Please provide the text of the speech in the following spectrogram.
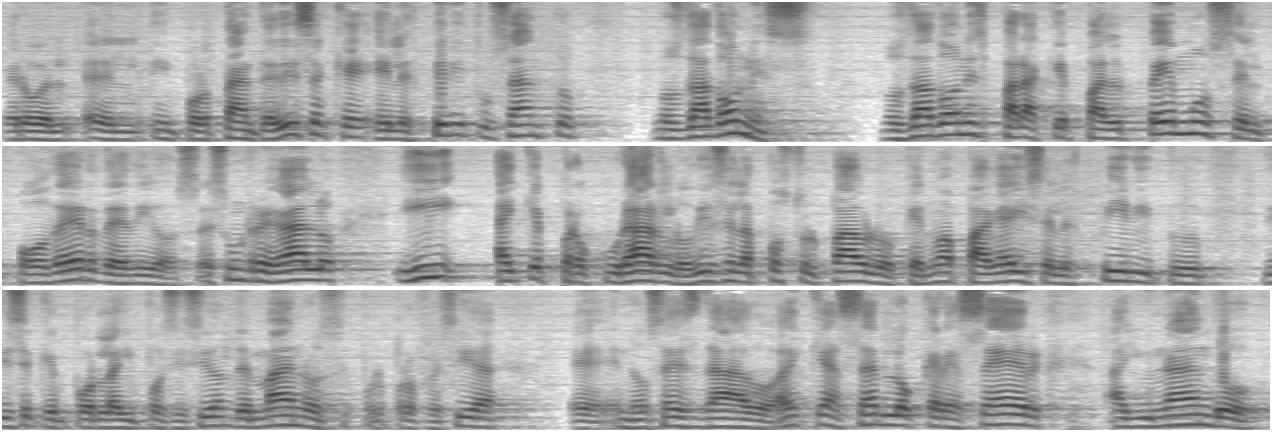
pero el, importante, dice que el Espíritu Santo nos da dones, nos da dones para que palpemos el poder de Dios. Es un regalo y hay que procurarlo. Dice el apóstol Pablo que no apaguéis el espíritu. Dice que por la imposición de manos, por profecía, eh, nos es dado. Hay que hacerlo crecer ayunando,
